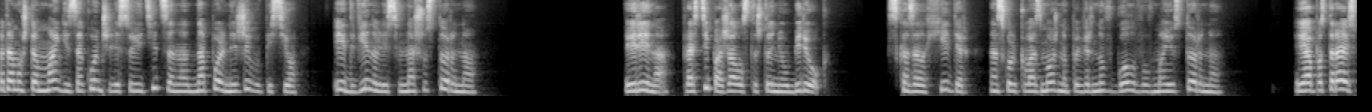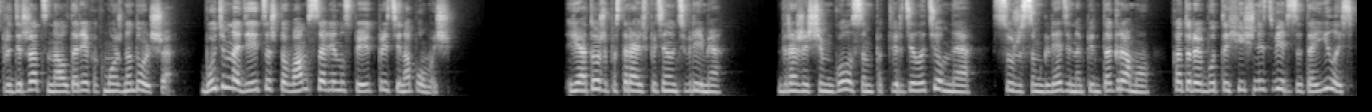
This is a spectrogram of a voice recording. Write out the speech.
потому что маги закончили суетиться над напольной живописью и двинулись в нашу сторону. «Ирина, прости, пожалуйста, что не уберег», — сказал Хильдер, насколько возможно, повернув голову в мою сторону. «Я постараюсь продержаться на алтаре как можно дольше. Будем надеяться, что вам с Салин успеют прийти на помощь». «Я тоже постараюсь потянуть время», — дрожащим голосом подтвердила темная, с ужасом глядя на пентаграмму, которая будто хищный зверь затаилась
